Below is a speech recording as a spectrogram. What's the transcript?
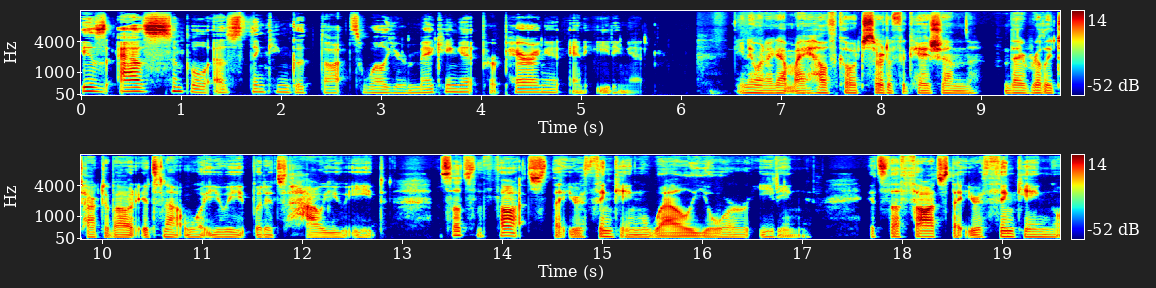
is as simple as thinking good thoughts while you're making it, preparing it, and eating it. You know, when I got my health coach certification, they really talked about it's not what you eat, but it's how you eat. So it's the thoughts that you're thinking while you're eating. It's the thoughts that you're thinking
